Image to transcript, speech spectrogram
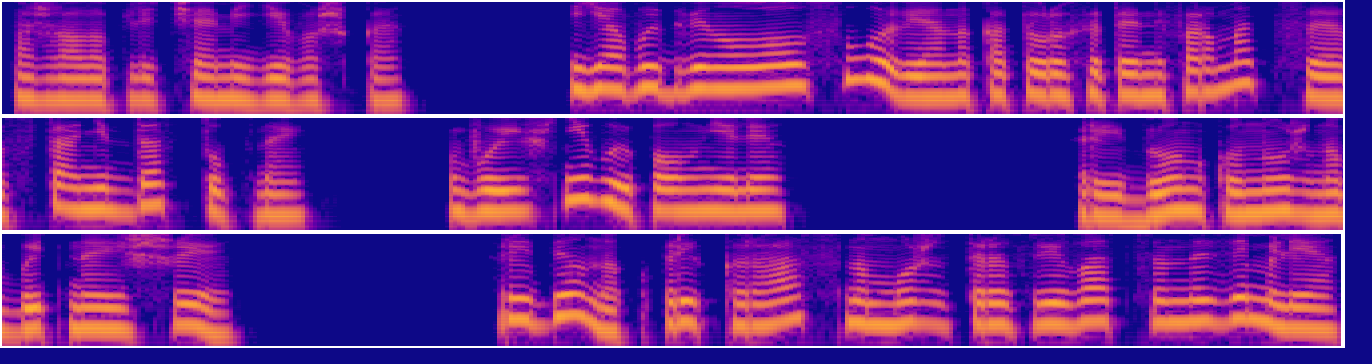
пожала плечами девушка. Я выдвинула условия, на которых эта информация станет доступной. Вы их не выполнили. Ребенку нужно быть на Иши, Ребенок прекрасно может развиваться на Земле»,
